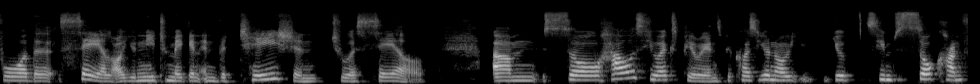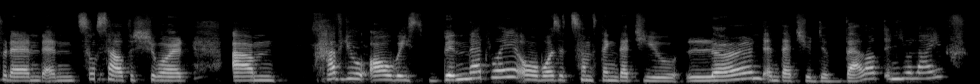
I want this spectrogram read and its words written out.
for the sale or you need to make an invitation to a sale. Um, so how is your experience? Because you know you, you seem so confident and so self-assured. Um, have you always been that way, or was it something that you learned and that you developed in your life?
